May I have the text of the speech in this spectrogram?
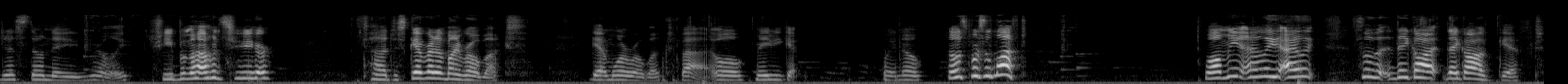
Just donating really cheap amounts here to just get rid of my Robux. Get more Robux back. Well, maybe get. Wait, no. No, this person left. Well, me, Ellie, Ellie. So they got they got a gift.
